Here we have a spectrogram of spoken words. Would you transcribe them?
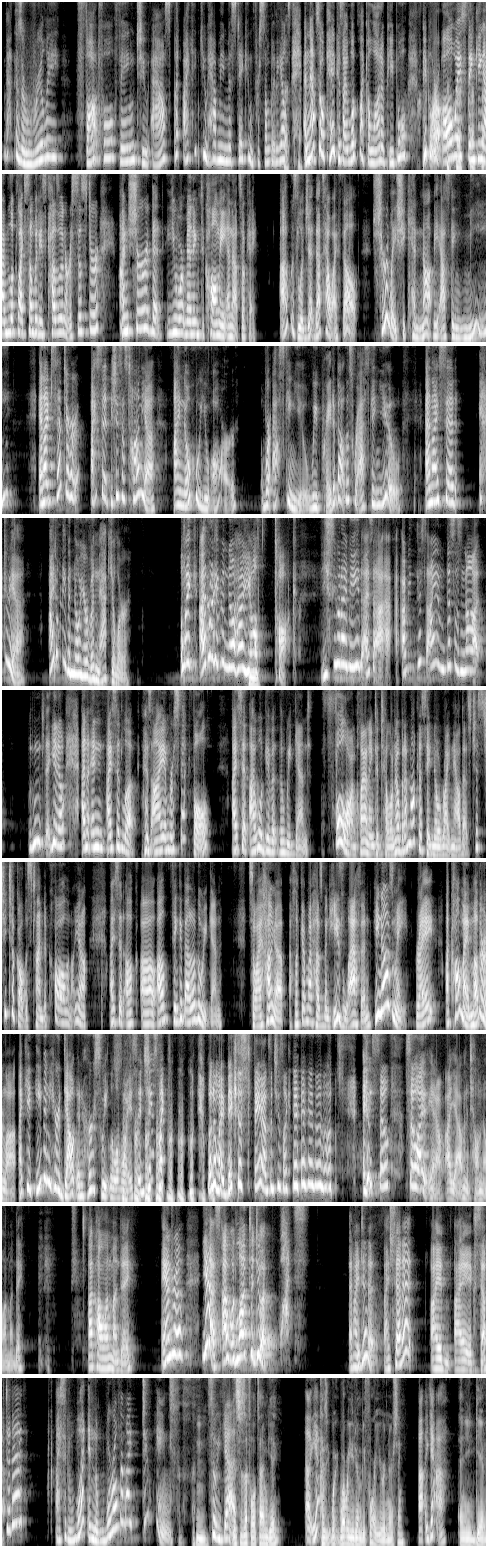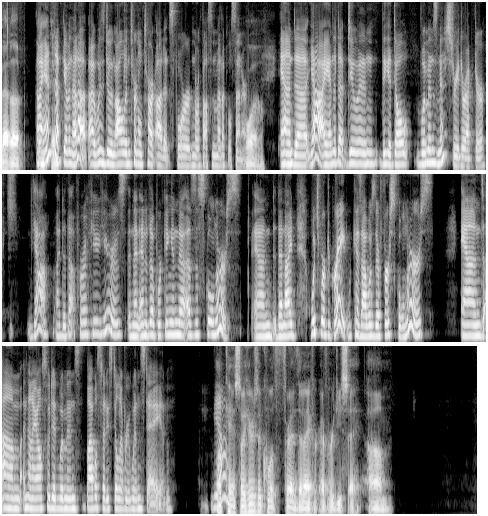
that is a really thoughtful thing to ask, but I think you have me mistaken for somebody else. And that's okay because I look like a lot of people. People are always thinking I look like somebody's cousin or sister. I'm sure that you weren't meaning to call me, and that's okay. I was legit. That's how I felt. Surely she cannot be asking me. And I said to her, I said, she says, Tanja, I know who you are. We're asking you. We prayed about this. We're asking you. And I said, Andrea, I don't even know your vernacular. Like, I don't even know how hmm. y'all talk. You see what I mean? I said, I, I mean, this, I am, this is not, Mm-hmm, you know, and, and I said, look, because I am respectful, I said, I will give it the weekend. Full on planning to tell her no, but I'm not going to say no right now. That's just, she took all this time to call. And, you know, I said, I'll, I'll, I'll think about it on the weekend. So I hung up. I look at my husband. He's laughing. He knows me, right? I call my mother in law. I can even hear doubt in her sweet little voice. And she's like one of my biggest fans. And she's like, and so, so I, you know, I, yeah, I'm going to tell him no on Monday. I call on Monday. Andrea, yes, I would love to do it. What? And I did it. I said it. I, I accepted it. I said, what in the world am I doing? Hmm. So yes, This is a full time gig uh, yeah, because what, what were you doing before? You were nursing, uh, yeah. and you gave that up. I ended and- up giving that up. I was doing all internal chart audits for North Austin Medical Center. Wow. And uh, yeah, I ended up doing the adult women's ministry director. Yeah, I did that for a few years and then ended up working in the as a school nurse. And then I, which worked great because I was their first school nurse. And um, and then I also did women's Bible study still every Wednesday. And yeah, Okay, so here's a cool thread that I've, I've heard you say. Um,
